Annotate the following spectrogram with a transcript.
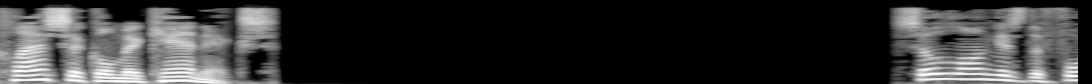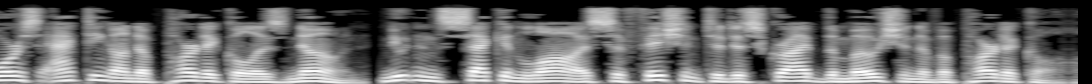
Classical mechanics So long as the force acting on a particle is known, Newton's second law is sufficient to describe the motion of a particle.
